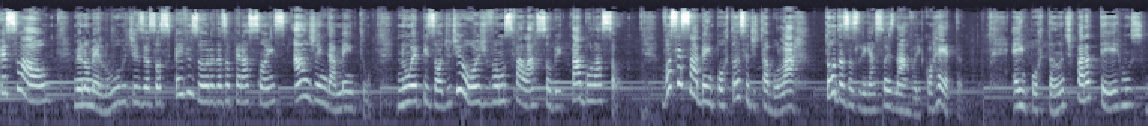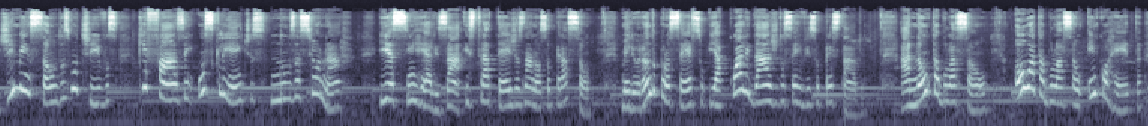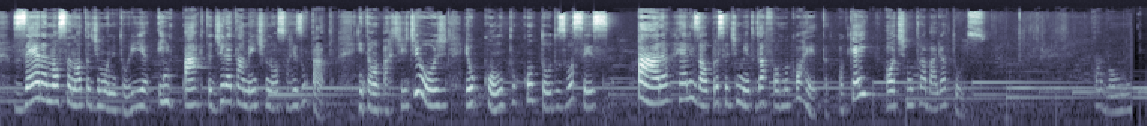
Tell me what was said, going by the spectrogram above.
pessoal, meu nome é Lourdes, eu sou supervisora das operações Agendamento. No episódio de hoje vamos falar sobre tabulação. Você sabe a importância de tabular todas as ligações na árvore correta? É importante para termos dimensão dos motivos que fazem os clientes nos acionar e assim realizar estratégias na nossa operação, melhorando o processo e a qualidade do serviço prestado. A não tabulação ou a tabulação incorreta zera nossa nota de monitoria e impacta diretamente o nosso resultado. Então, a partir de hoje, eu conto com todos vocês para realizar o procedimento da forma correta, ok? Ótimo trabalho a todos. Tá bom, né?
